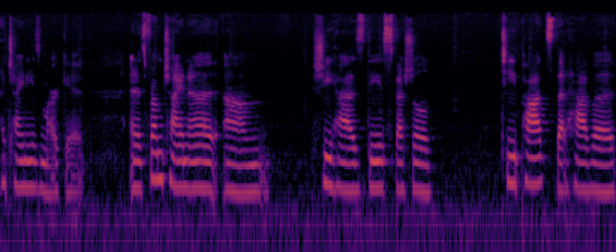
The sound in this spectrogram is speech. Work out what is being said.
a Chinese market, and it's from China. Um, she has these special teapots that have a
